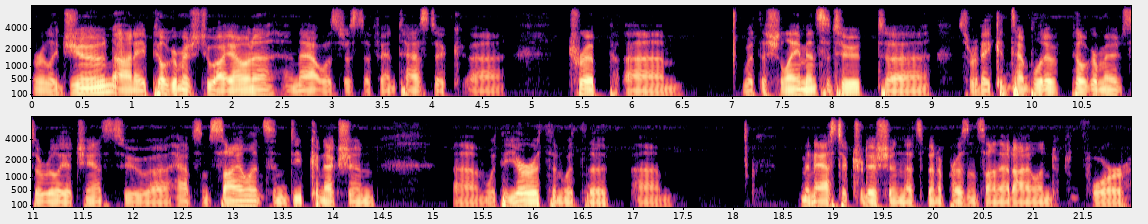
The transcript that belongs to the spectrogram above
Early June on a pilgrimage to Iona, and that was just a fantastic uh, trip um, with the Shalem Institute, uh, sort of a contemplative pilgrimage, so really a chance to uh, have some silence and deep connection um, with the earth and with the um, monastic tradition that's been a presence on that island for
